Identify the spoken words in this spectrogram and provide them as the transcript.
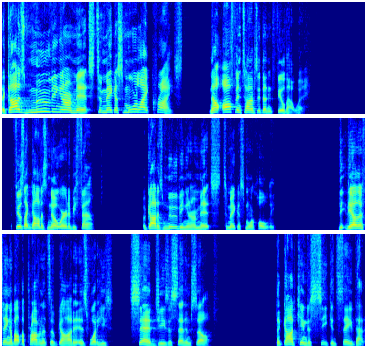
That God is moving in our midst to make us more like Christ. Now, oftentimes it doesn't feel that way. It feels like God is nowhere to be found. But God is moving in our midst to make us more holy. The, the other thing about the providence of God is what he said, Jesus said himself that God came to seek and save that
